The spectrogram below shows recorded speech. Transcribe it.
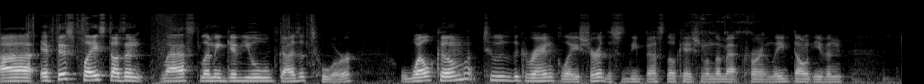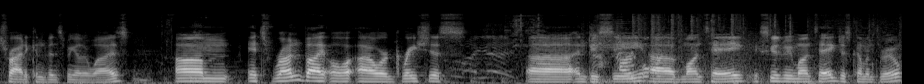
uh, if this place doesn't last, let me give you guys a tour. Welcome to the Grand Glacier. This is the best location on the map currently. Don't even try to convince me otherwise. Um, it's run by our gracious uh, NPC, uh, Montague. Excuse me, Montague, just coming through.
